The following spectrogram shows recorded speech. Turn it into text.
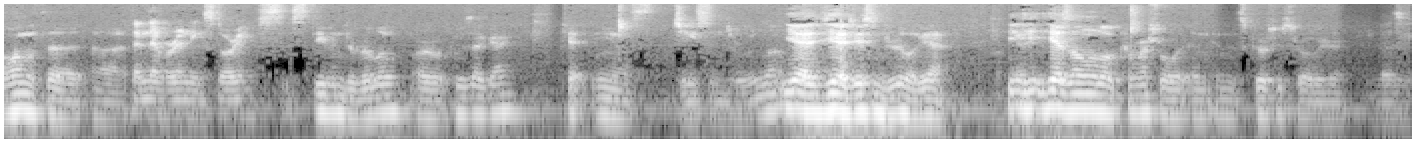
along with the uh, The never-ending story. S- Steven Derulo, or who's that guy? Ke- You know, Jason Derulo. yeah, yeah, Jason Derulo. Yeah, he, he has his own little commercial in, in this grocery store over here. Does he?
